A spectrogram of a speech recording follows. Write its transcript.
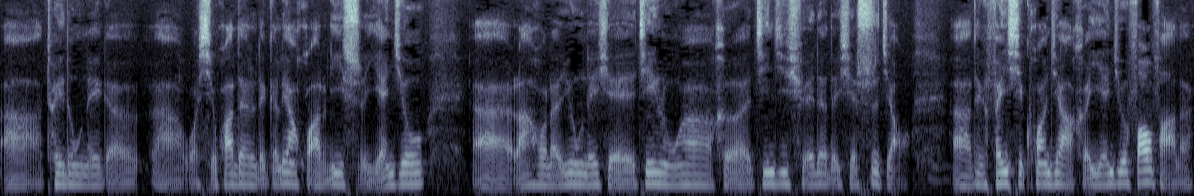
啊，推动那个啊，我喜欢的那个量化历史研究，啊，然后呢，用那些金融啊和经济学的那些视角，啊，这个分析框架和研究方法呢，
